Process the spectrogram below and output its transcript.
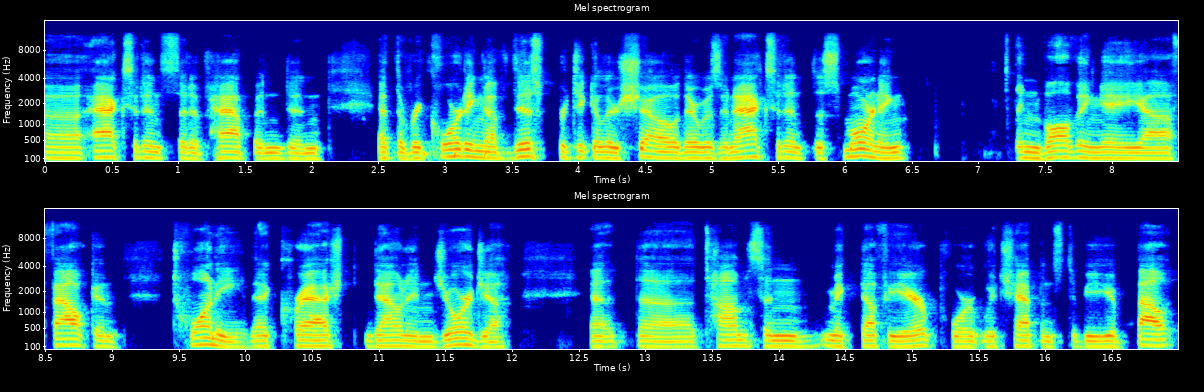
uh, accidents that have happened. And at the recording of this particular show, there was an accident this morning involving a uh, Falcon 20 that crashed down in Georgia at uh, Thomson McDuffie Airport, which happens to be about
